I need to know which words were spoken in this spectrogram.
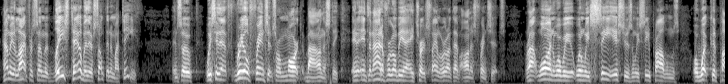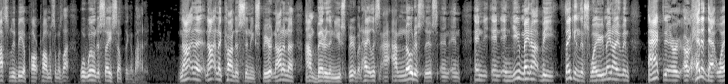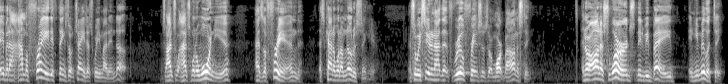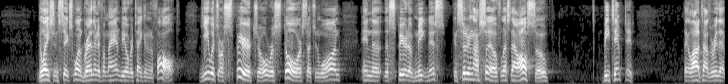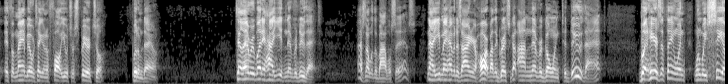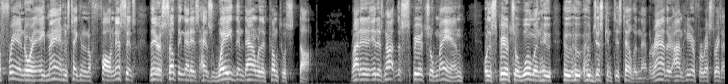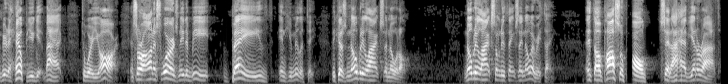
How many would like for some at least tell me there's something in my teeth? And so we see that real friendships are marked by honesty. And, and tonight, if we're going to be a church family, we're going to have to have honest friendships. Right? One, where we, when we see issues and we see problems or what could possibly be a problem in someone's life, we're willing to say something about it. Not in a, not in a condescending spirit, not in a I'm better than you spirit, but hey, listen, I, have noticed this, and, and, and, and, and you may not be thinking this way, or you may not even acting or, or headed that way, but I, am afraid if things don't change, that's where you might end up. So I just, I just want to warn you, as a friend, that's kind of what I'm noticing here. And so we see tonight that real friendships are marked by honesty. And our honest words need to be bathed in humility. Galatians 6 1, Brethren, if a man be overtaken in a fault, ye which are spiritual, restore such an one in the, the spirit of meekness, considering thyself, lest thou also be tempted think a lot of times we read that if a man be overtaken in a fault, you which are spiritual, put him down. Tell everybody how you'd never do that. That's not what the Bible says. Now, you may have a desire in your heart by the grace of God, I'm never going to do that. But here's the thing when, when we see a friend or a man who's taken in a fall, in essence, there is something that is, has weighed them down where they've come to a stop. Right? it, it is not the spiritual man or the spiritual woman who, who, who, who just can just tell them that, but rather I'm here for restoration. I'm here to help you get back to where you are. And so our honest words need to be bathed in humility because nobody likes a know it all. Nobody likes someone who thinks they know everything. If the Apostle Paul said, I have yet arrived,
